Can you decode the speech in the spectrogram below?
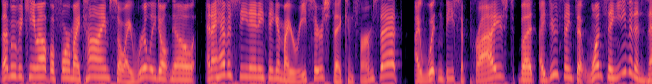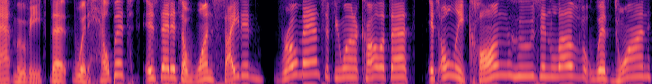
That movie came out before my time, so I really don't know. And I haven't seen anything in my research that confirms that. I wouldn't be surprised, but I do think that one thing, even in that movie, that would help it is that it's a one sided romance, if you want to call it that. It's only Kong who's in love with Dwan.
